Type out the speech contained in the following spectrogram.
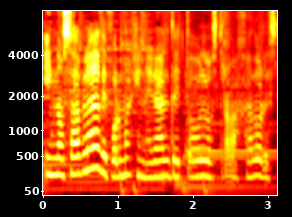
Y nos habla de forma general de todos los trabajadores.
